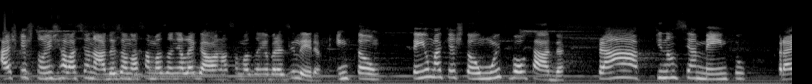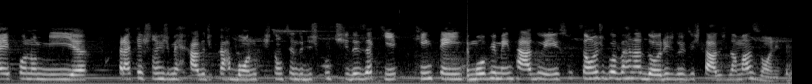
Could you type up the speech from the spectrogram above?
as questões relacionadas à nossa Amazônia legal, à nossa Amazônia brasileira. Então, tem uma questão muito voltada para financiamento, para economia, para questões de mercado de carbono que estão sendo discutidas aqui. Quem tem movimentado isso são os governadores dos estados da Amazônia.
